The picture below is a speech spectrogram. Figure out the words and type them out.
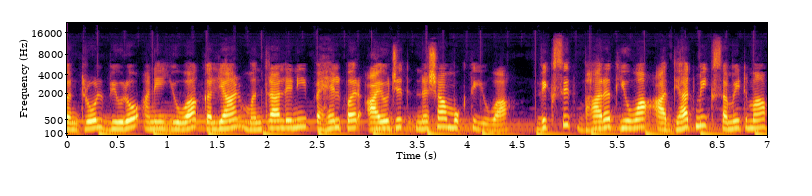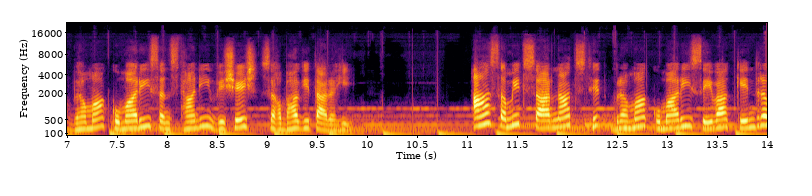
કંટ્રોલ બ્યુરો અને યુવા કલ્યાણ મંત્રાલયની પહેલ પર આયોજિત નશામુક્ત યુવા, વિકસિત ભારત યુવા આધ્યાત્મિક સમિટમાં બ્રહ્મા કુમારી સંસ્થાની વિશેષ સહભાગિતા રહી. આ સમિટ સારનાથ સ્થિત બ્રહ્મા કુમારી સેવા કેન્દ્ર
